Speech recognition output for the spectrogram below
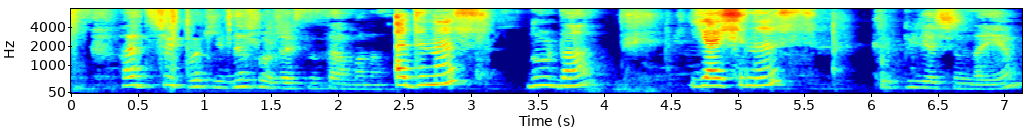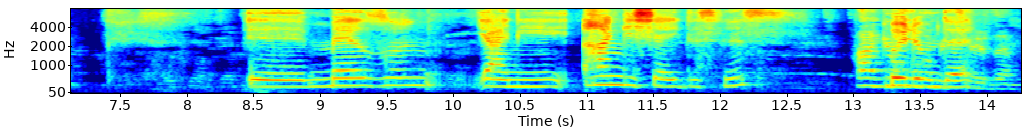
Hadi çek bakayım ne soracaksın sen bana? Adınız, Nurdan. Yaşınız, 41 yaşındayım. e, mezun yani hangi şeydesiniz? Hangi Bölümde. bitirdim?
